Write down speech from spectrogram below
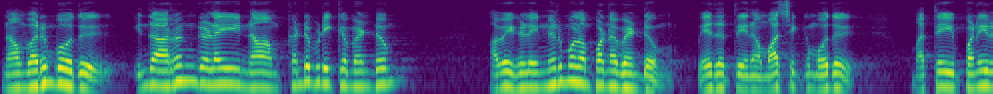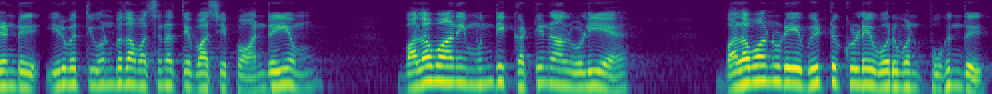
நாம் வரும்போது இந்த அரண்களை நாம் கண்டுபிடிக்க வேண்டும் அவைகளை நிர்மூலம் பண்ண வேண்டும். வேதத்தை நாம் வாசிக்கும் போது மத்திய பனிரெண்டு இருபத்தி ஒன்பதாம் வசனத்தை வாசிப்போம். அன்றையும் பலவானை முந்தி கட்டினால் ஒழிய பலவானுடைய வீட்டுக்குள்ளே ஒருவன் புகுந்து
